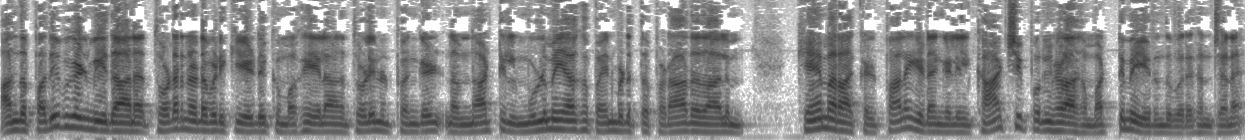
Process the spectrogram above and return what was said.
அந்த பதிவுகள் மீதான தொடர் நடவடிக்கை எடுக்கும் வகையிலான தொழில்நுட்பங்கள் நம் நாட்டில் முழுமையாக பயன்படுத்தப்படாததாலும் கேமராக்கள் பல இடங்களில் காட்சிப் பொருள்களாக மட்டுமே இருந்து வருகின்றன.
